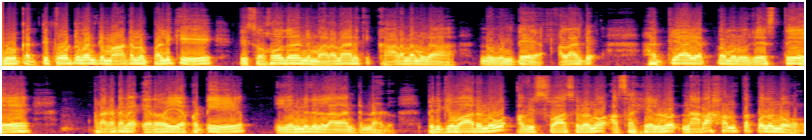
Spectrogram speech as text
నువ్వు కత్తిపోటు వంటి మాటలను పలికి నీ సహోదరుని మరణానికి కారణంగా నువ్వు ఉంటే అలాంటి హత్యాయత్నము నువ్వు చేస్తే ప్రకటన ఇరవై ఒకటి ఎనిమిదిలా అంటున్నాడు. పిరిగివారును అవిశ్వాసులను అసహ్యులను నరహంతకులను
